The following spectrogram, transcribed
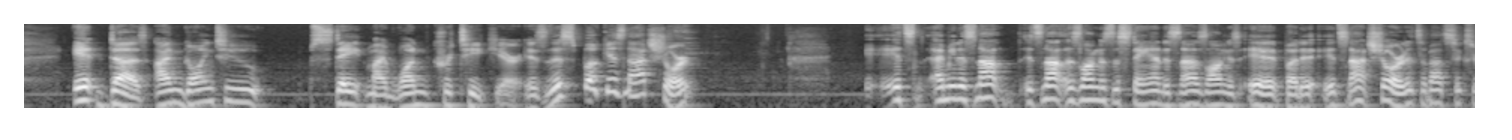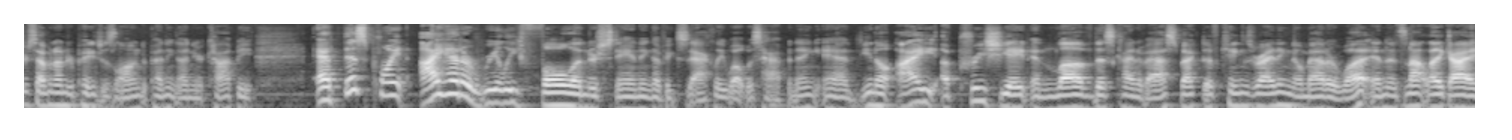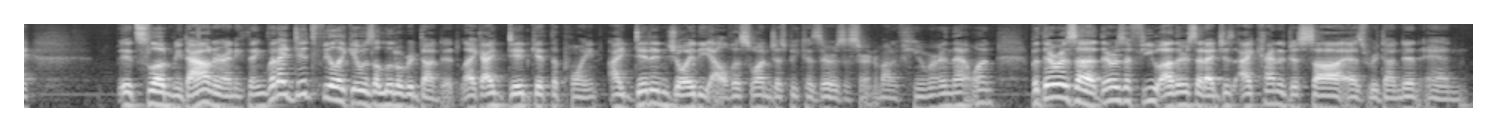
It does. I'm going to state my one critique here is this book is not short. It's i mean it's not it's not as long as the stand it's not as long as it but it, it's not short. It's about six or seven hundred pages long depending on your copy at this point, I had a really full understanding of exactly what was happening. And, you know, I appreciate and love this kind of aspect of King's writing no matter what. And it's not like I. It slowed me down or anything, but I did feel like it was a little redundant. Like I did get the point. I did enjoy the Elvis one just because there was a certain amount of humor in that one. But there was a there was a few others that I just I kind of just saw as redundant and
